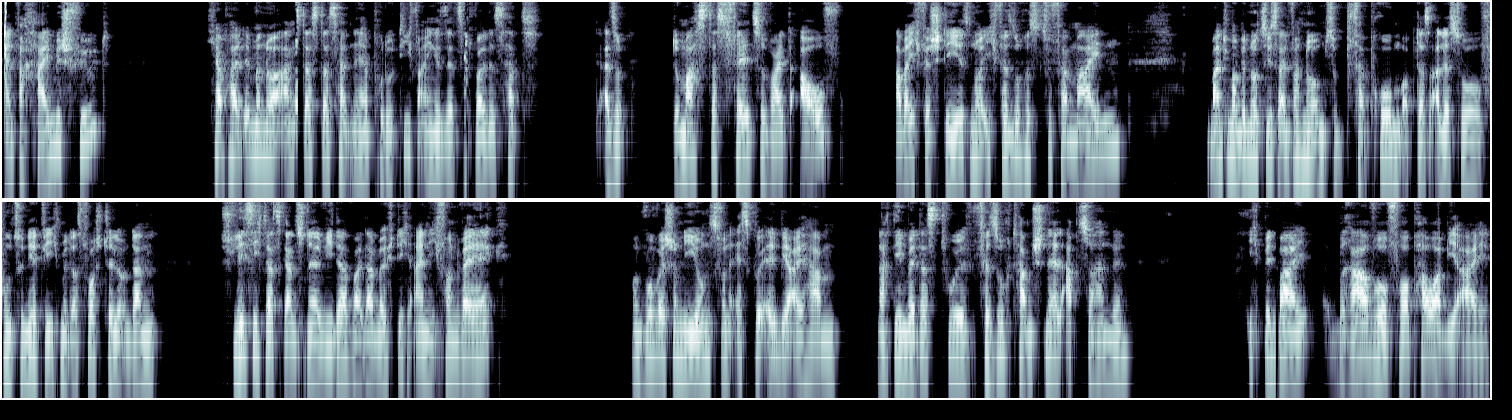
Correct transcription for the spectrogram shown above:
einfach heimisch fühlt. Ich habe halt immer nur Angst, dass das halt näher produktiv eingesetzt wird, weil das hat, also du machst das Feld so weit auf, aber ich verstehe es. Nur ich versuche es zu vermeiden, Manchmal benutze ich es einfach nur, um zu verproben, ob das alles so funktioniert, wie ich mir das vorstelle. Und dann schließe ich das ganz schnell wieder, weil da möchte ich eigentlich von weg. Und wo wir schon die Jungs von SQL BI haben, nachdem wir das Tool versucht haben, schnell abzuhandeln, ich bin bei Bravo for Power BI,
